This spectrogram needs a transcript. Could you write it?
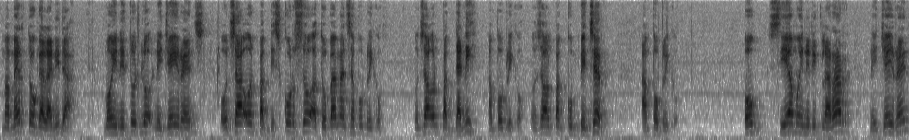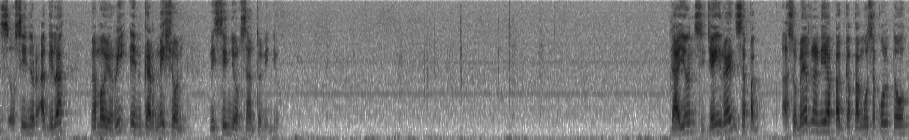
Mamerto Galanida mo initudlo ni J. Renz unsaon pagdiskurso at tubangan sa publiko. Unsaon pagdani ang publiko. Unsaon pagkumbinser ang publiko o siya mo inideklarar ni J. Renz o Senior Aguila nga mo'y reincarnation ni Senior Santo Niño. Dayon si J. Renz sa pag-asumer na niya pagkapangu sa kulto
